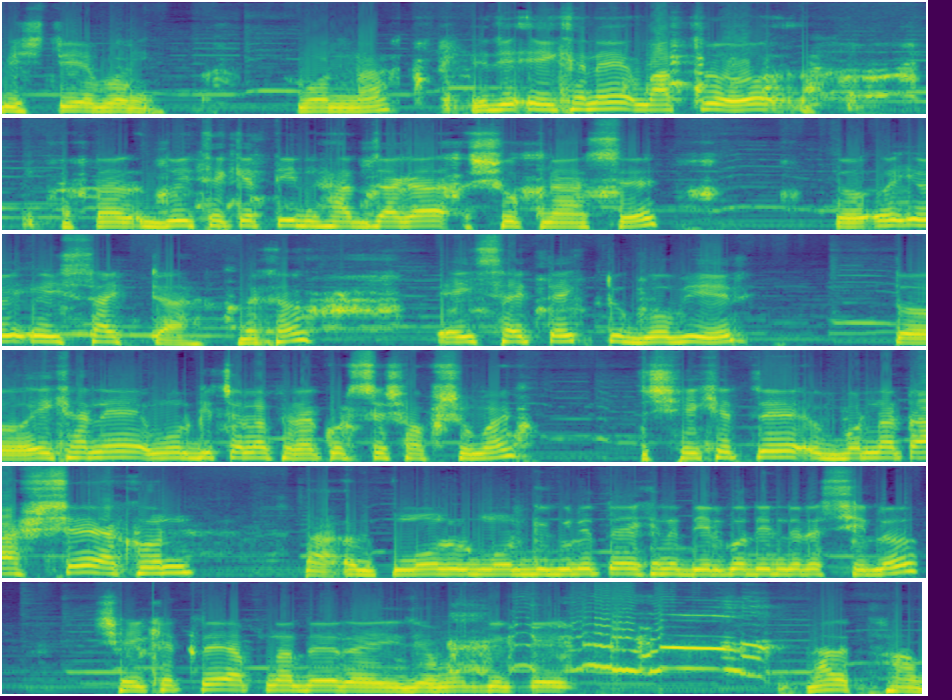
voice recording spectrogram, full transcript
বৃষ্টি এবং বন্যা। এই যে এইখানে মাত্র আপনার দুই থেকে তিন হাত জায়গা শুকনা আছে। তো ওই ওই এই সাইডটা দেখো এই সাইডটা একটু গভীর। তো এইখানে মুরগি চলাফেরা করছে সব সময় সেই ক্ষেত্রে বন্যাটা আসছে এখন। মূল, মুরগিগুলি তো এখানে দীর্ঘদিন ধরে ছিল। সেই ক্ষেত্রে আপনাদের এই যে মুরগির যে আরে থাম।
